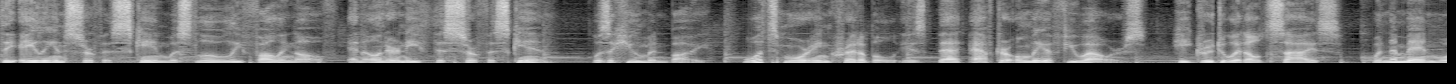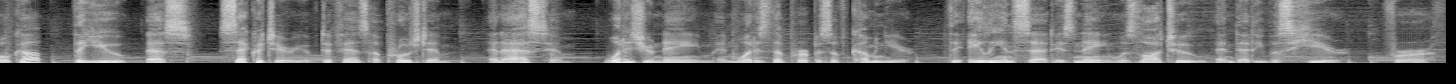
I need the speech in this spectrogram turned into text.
The alien's surface skin was slowly falling off and underneath this surface skin was a human body. What's more incredible is that after only a few hours, he grew to adult size. When the man woke up, the U.S. Secretary of Defense approached him and asked him, What is your name and what is the purpose of coming here? The alien said his name was Latu and that he was here for Earth.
